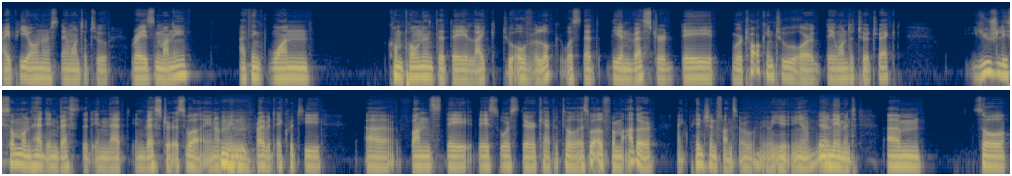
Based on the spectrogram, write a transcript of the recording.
IP owners. They wanted to raise money. I think one component that they like to overlook was that the investor they were talking to or they wanted to attract usually someone had invested in that investor as well you know mm-hmm. i mean private equity uh, funds they they source their capital as well from other like pension funds or you, you know Yeah. you name it. Um, so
